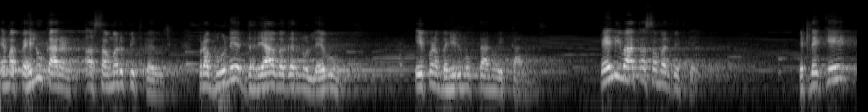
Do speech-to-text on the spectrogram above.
એમાં પહેલું કારણ અસમર્પિત કહ્યું છે. પ્રભુને ધર્યા વગરનું લેવું, એ પણ બહિર્મુક્તાનું એક કારણ છે. પહેલી વાત સમર્પિત ગઈ એટલે કે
